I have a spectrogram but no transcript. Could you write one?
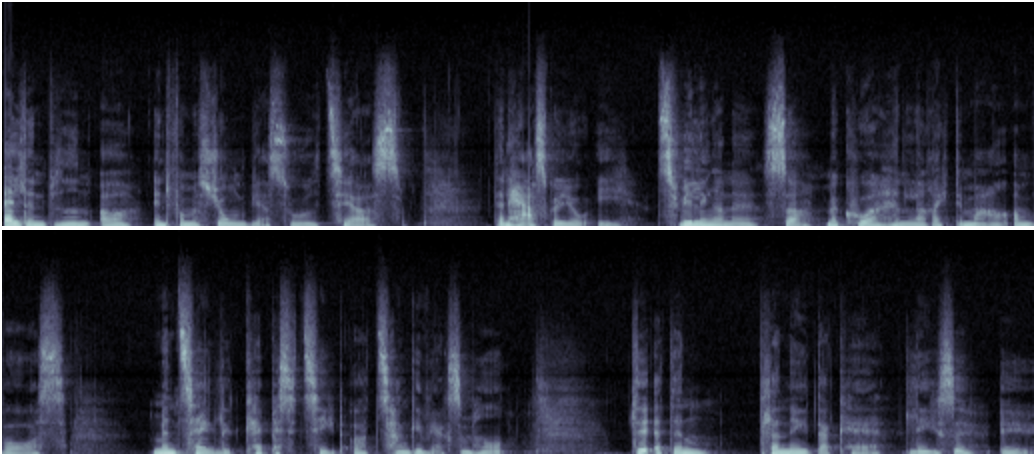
al den viden og information, vi har suget til os. Den hersker jo i tvillingerne, så Merkur handler rigtig meget om vores mentale kapacitet og tankevirksomhed. Det er den planet, der kan læse øh,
